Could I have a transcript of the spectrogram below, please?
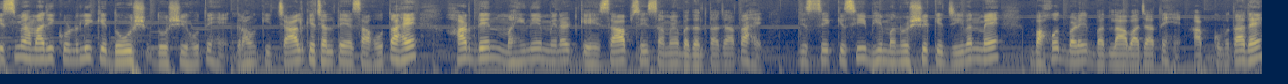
इसमें हमारी कुंडली के दोष दोषी होते हैं। ग्रहों की चाल के चलते ऐसा होता है, हर दिन महीने मिनट के हिसाब से समय बदलता जाता है। जिससे किसी भी मनुष्य के जीवन में बहुत बड़े बदलाव आ जाते हैं। आपको बता दें,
